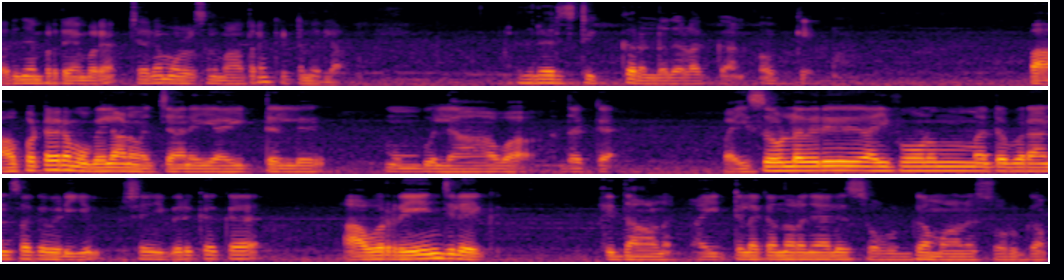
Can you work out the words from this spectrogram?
അത് ഞാൻ പ്രത്യേകം പറയാം ചില മോഡൽസിൽ മാത്രം കിട്ടുന്നില്ല. ഇതിലൊരു സ്റ്റിക്കർ ഉണ്ട് അത് ഇളക്കാണ് ഓക്കെ പാവപ്പെട്ടവരെ മൊബൈലാണ് വെച്ചാൽ ഈ ഐറ്റൽ മുമ്പ് ലാവ ഇതൊക്കെ പൈസ ഉള്ളവർ ഐഫോണും മറ്റേ ബ്രാൻഡ്സൊക്കെ മേടിക്കും പക്ഷേ ഇവർക്കൊക്കെ ഒരു റേഞ്ചിലേക്ക് ഇതാണ്. ഐറ്റലൊക്കെ എന്ന് പറഞ്ഞാൽ സ്വർഗമാണ് സ്വർഗം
